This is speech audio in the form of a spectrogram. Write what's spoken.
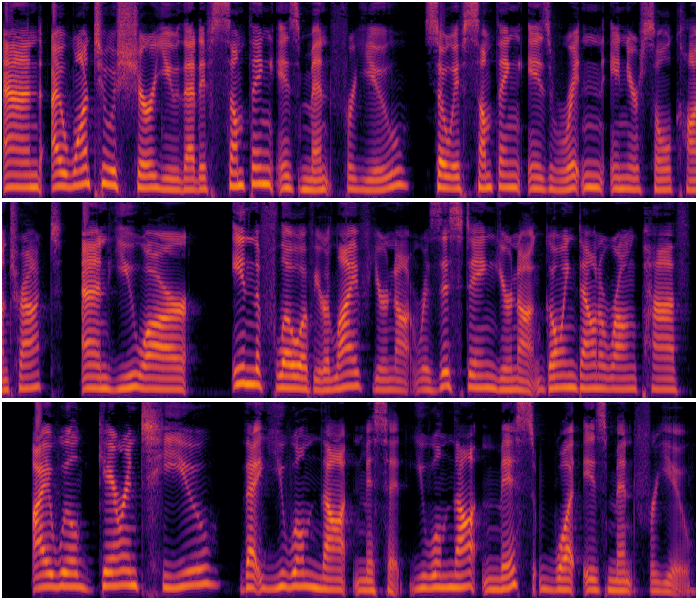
And I want to assure you that if something is meant for you, so if something is written in your soul contract and you are in the flow of your life, you're not resisting, you're not going down a wrong path, I will guarantee you that you will not miss it. You will not miss what is meant for you.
